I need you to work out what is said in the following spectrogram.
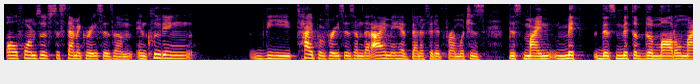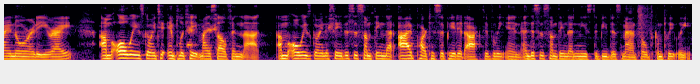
all forms of systemic racism, including the type of racism that I may have benefited from, which is this myth, this myth of the model minority, right? I'm always going to implicate myself in that. I'm always going to say this is something that I participated actively in, and this is something that needs to be dismantled completely.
